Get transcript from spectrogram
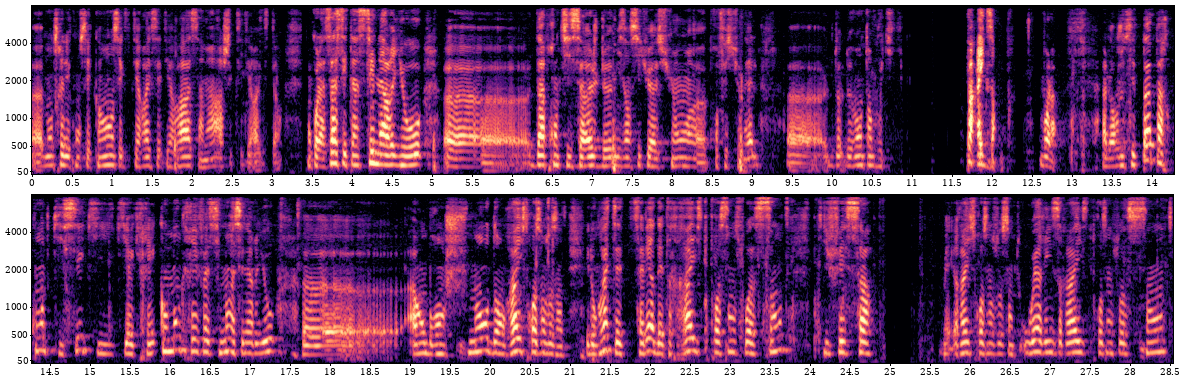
euh, montrer les conséquences, etc., etc., ça marche, etc., etc. Donc voilà, ça c'est un scénario euh, d'apprentissage, de mise en situation euh, professionnelle de, vente en boutique. Par exemple, voilà. Alors je ne sais pas par contre qui c'est qui, a créé, comment créer facilement un scénario à embranchement dans Rise 360. Et donc fait, ça a l'air d'être Rise 360 qui fait ça. Mais Rise 360, where is Rise 360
